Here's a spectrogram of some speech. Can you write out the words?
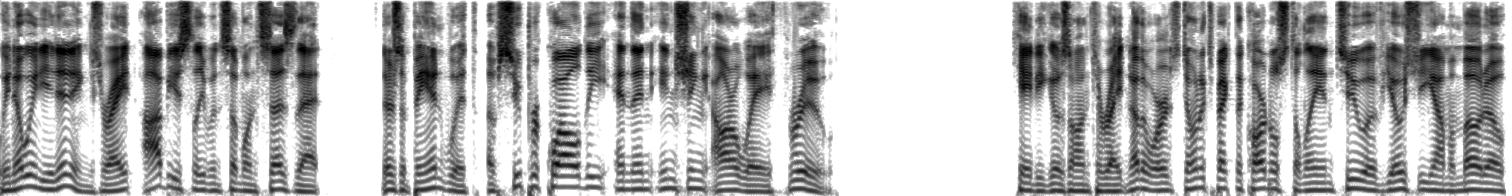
We know we need innings, right? Obviously, when someone says that, there's a bandwidth of super quality and then inching our way through. Katie goes on to write, in other words, don't expect the Cardinals to land two of Yoshi Yamamoto,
